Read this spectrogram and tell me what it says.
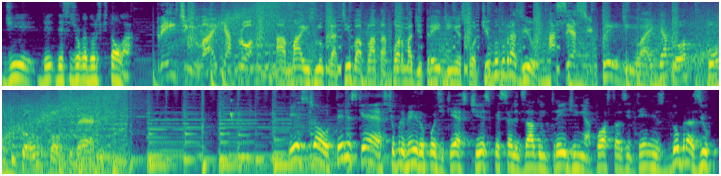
de, de desses jogadores que estão lá. Trading Like a Pro, a mais lucrativa plataforma de trading esportivo do Brasil. Acesse tradinglikeapro.com.br. Este é o Tênis Cast, o primeiro podcast especializado em trading, apostas e tênis do Brasil.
